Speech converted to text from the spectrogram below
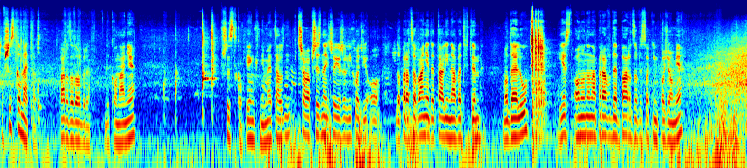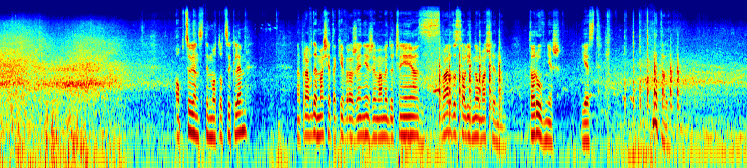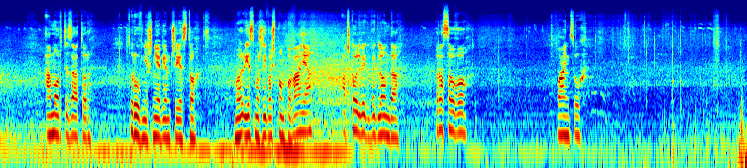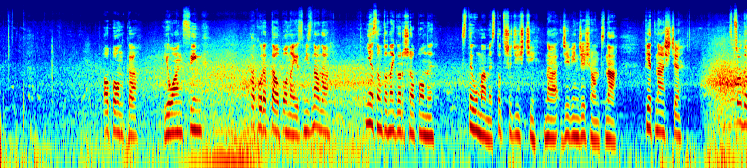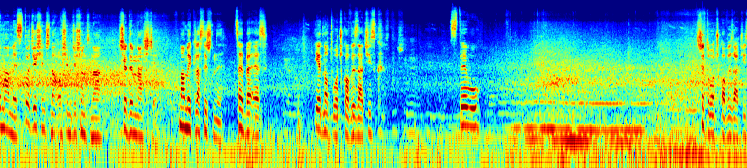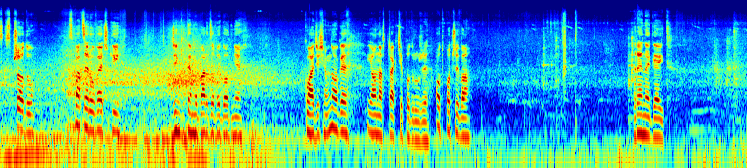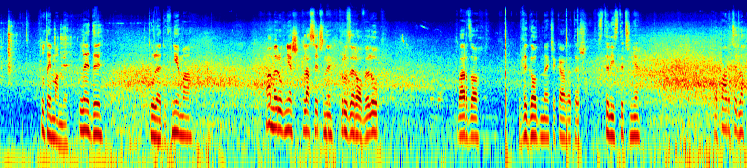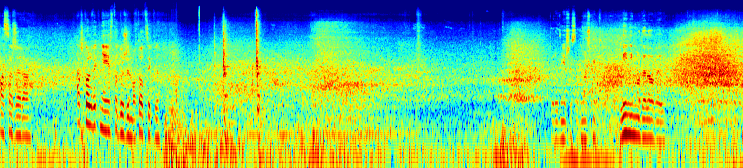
To wszystko metal. Bardzo dobre wykonanie. Wszystko pięknie, metal. Trzeba przyznać, że jeżeli chodzi o dopracowanie detali, nawet w tym modelu, jest ono na naprawdę bardzo wysokim poziomie. Obcując tym motocyklem, naprawdę ma się takie wrażenie, że mamy do czynienia z bardzo solidną maszyną. To również jest metal. Amortyzator. Tu również nie wiem, czy jest to jest możliwość pompowania, aczkolwiek wygląda prasowo. Łańcuch. Oponka Yuan Xing. Akurat ta opona jest mi znana. Nie są to najgorsze opony. Z tyłu mamy 130 na 90 na 15. Z przodu mamy 110 na 80 na 17. Mamy klasyczny CBS, jednotłoczkowy zacisk. Z tyłu trzytłoczkowy zacisk z przodu, spaceróweczki. Dzięki temu bardzo wygodnie kładzie się nogę i ona w trakcie podróży odpoczywa. Renegade. Tutaj mamy LEDy, tu LEDów nie ma. Mamy również klasyczny cruiserowy look. Bardzo wygodne, ciekawe też stylistycznie. Oparcie dla pasażera. Aczkolwiek nie jest to duży motocykl. Tu również jest odnośnik linii modelowej.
